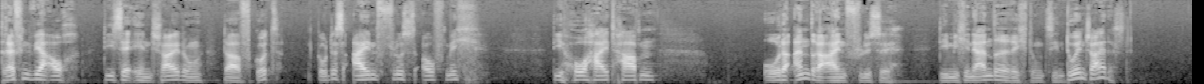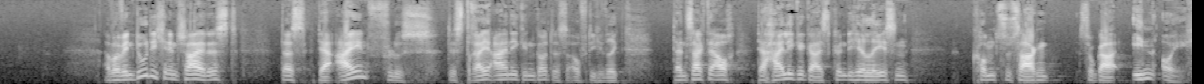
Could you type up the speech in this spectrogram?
treffen wir auch diese Entscheidung, darf Gott, Gottes Einfluss auf mich die Hoheit haben oder andere Einflüsse, die mich in eine andere Richtung ziehen. Du entscheidest. Aber wenn du dich entscheidest, dass der Einfluss des dreieinigen Gottes auf dich wirkt, dann sagt er auch, der Heilige Geist, könnt ihr hier lesen, kommt zu sagen, sogar in euch.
